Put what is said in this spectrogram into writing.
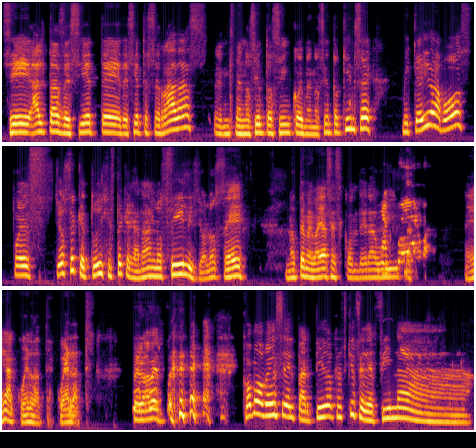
Sí, altas de 7 de siete cerradas, en menos 105 y menos 115. Mi querida voz, pues yo sé que tú dijiste que ganaban los Phillies, yo lo sé. No te me vayas a esconder ahorita. Eh, acuérdate, acuérdate. Pero a ver, ¿cómo ves el partido? ¿Crees que se defina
